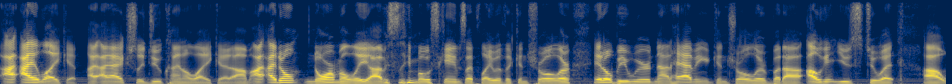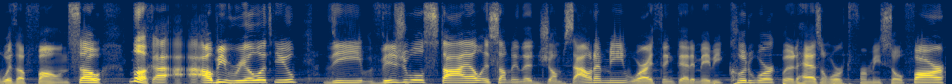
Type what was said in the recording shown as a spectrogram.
I, I like it. I, I actually do kind of like it. Um, I, I don't normally. Obviously, most games I play with a controller. It'll be weird not having a controller, but uh, I'll get used to it uh, with a phone. So look, I, I'll be real with you. The visual style is something that jumps out at me where I think that it maybe could work, but it hasn't worked for me so far.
